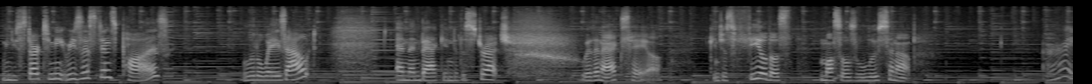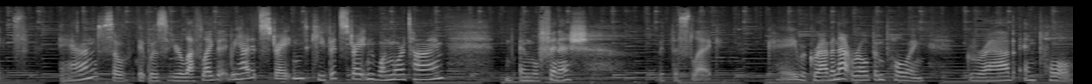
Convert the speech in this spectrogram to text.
When you start to meet resistance, pause. A little ways out. And then back into the stretch with an exhale. You can just feel those muscles loosen up. All right. And so it was your left leg that we had it straightened. Keep it straightened one more time. And we'll finish with this leg. Okay, we're grabbing that rope and pulling. Grab and pull.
